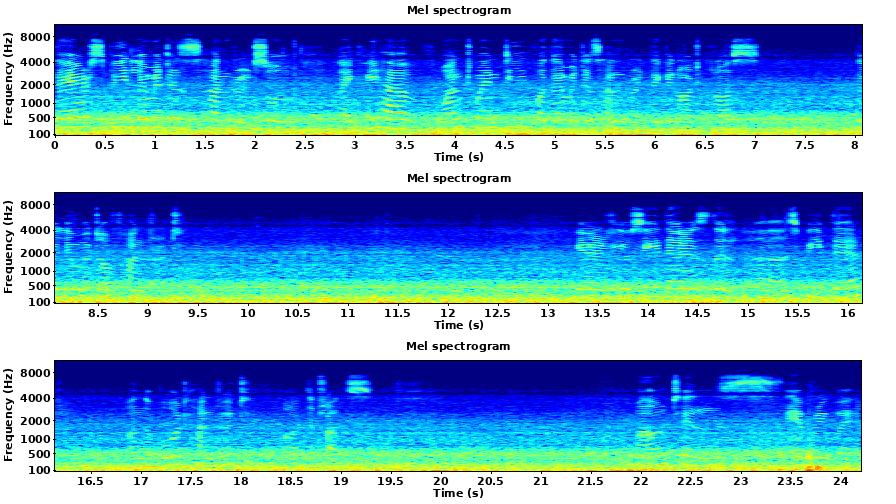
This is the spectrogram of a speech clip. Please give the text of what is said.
Their speed limit is 100 so like we have 120 for them it is 100 they cannot cross the limit of 100 here you see there is the uh, speed there on the board 100 for the trucks. Mountains everywhere.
